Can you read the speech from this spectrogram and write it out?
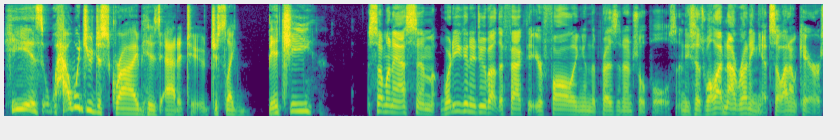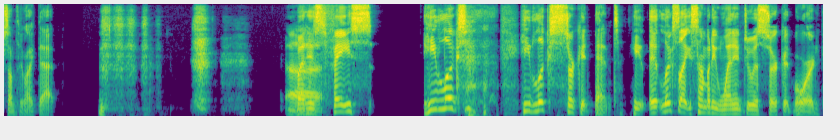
He is, how would you describe his attitude? Just like bitchy? someone asks him, What are you going to do about the fact that you're falling in the presidential polls? And he says, Well, I'm not running yet, so I don't care, or something like that. uh, but his uh, face, he looks. He looks circuit bent. He it looks like somebody went into a circuit board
